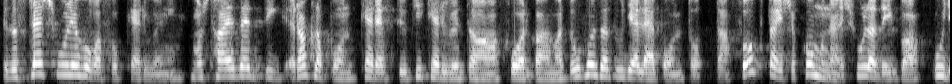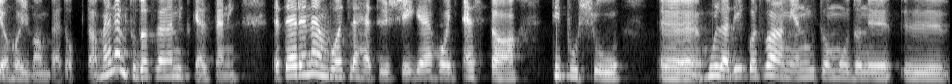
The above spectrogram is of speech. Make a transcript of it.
Ez a stretch fólia hova fog kerülni? Most, ha ez eddig raklapon keresztül kikerült a forgalmazóhoz, az ugye lebontotta. Fogta, és a kommunális hulladékba úgy, ahogy van, bedobta, mert nem tudott vele mit kezdeni. Tehát erre nem volt lehetősége, hogy ezt a típusú hulladékot valamilyen úton, módon ő, ő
